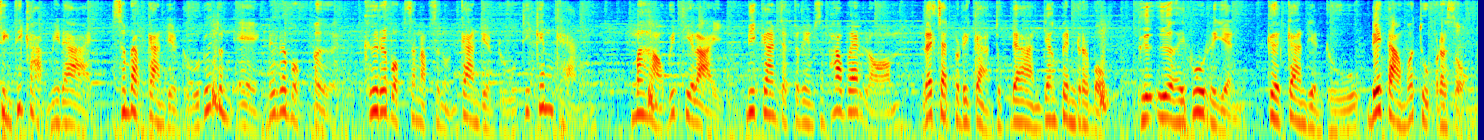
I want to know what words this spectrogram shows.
สิ่งที่ขาดไม่ได้สำหรับการเรียนรู้ด้วยตนเองในระบบเปิด คือระบบสนับสนุนการเรียนรู้ที่เข้มแข็งมหาวิทยาลัยมีการจัดเตรียมสภาพแวดล้อม และจัดบริการทุกด้านยังเป็นระบบ เพื่อเอื้อให้ผู้เรียน เกิดการเรียนรู้ได้ตามวัตถุประสงค์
